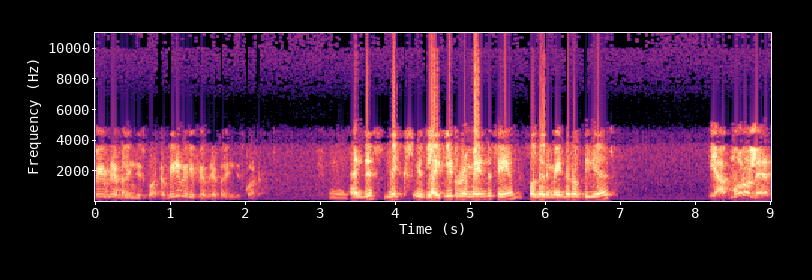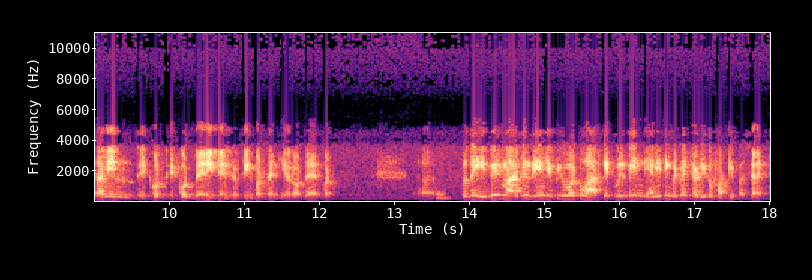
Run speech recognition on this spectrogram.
favorable in this quarter, very, very favorable in this quarter. Mm. And this mix is likely to remain the same for the remainder of the year? Yeah, more or less. I mean, it could it could vary 10-15% here or there, but uh, so the EBIT margin range, if you were to ask, it will be in anything between 30 to 40 percent. Correct.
